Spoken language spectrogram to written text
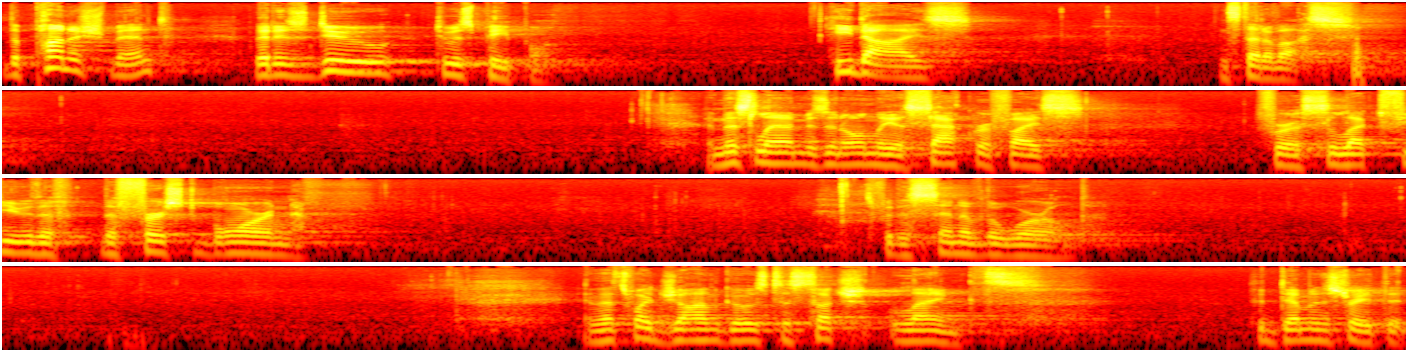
the punishment that is due to his people. He dies instead of us. And this lamb isn't only a sacrifice for a select few, the, the firstborn, for the sin of the world. And that's why John goes to such lengths to demonstrate that,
